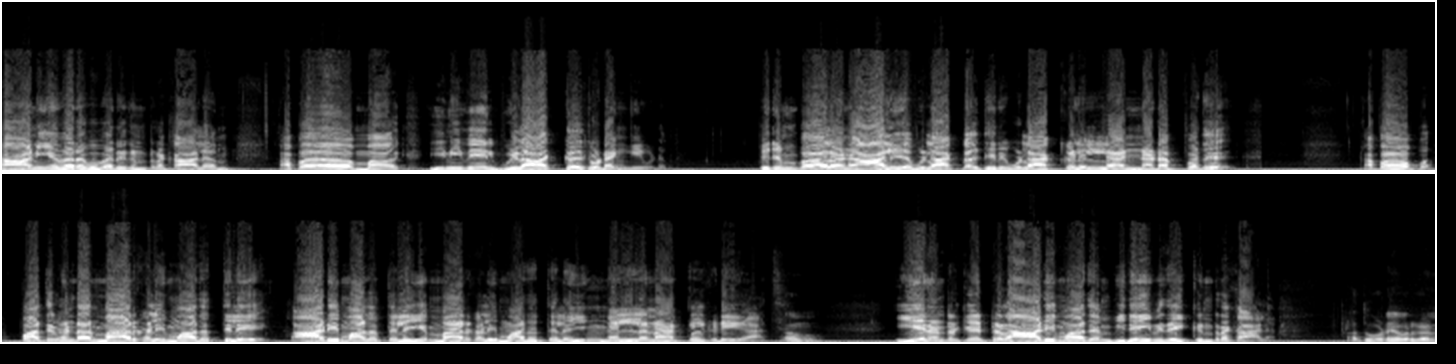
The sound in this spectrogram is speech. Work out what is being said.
தானிய வரவு வருகின்ற காலம் அப்போ இனிமேல் விழாக்கள் தொடங்கிவிடும். பெரும்பாலான ஆலய விழாக்கள் திருவிழாக்கள் எல்லாம் நடப்பது அப்போ பார்த்தீங்கன்னா மார்கழி மாதத்திலே ஆடி மாதத்திலேயும் மார்கழி மாதத்திலேயும் நல்ல நாட்கள் கிடையாது. ஏனென்று கேட்டால் ஆடி மாதம் விதை விதைக்கின்ற காலம். அதோடு அவர்கள்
